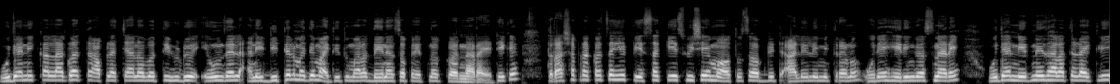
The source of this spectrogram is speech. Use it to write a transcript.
उद्या निकाल लागला तर आपल्या चॅनलवरती व्हिडिओ येऊन जाईल आणि डिटेलमध्ये माहिती तुम्हाला देण्याचा प्रयत्न करणार आहे. ठीक आहे? तर अशा प्रकारचं हे पेसा केस विषय महत्त्वाचं अपडेट आलेले मित्रांनो. उद्या हेरिंग असणार आहे. उद्या निर्णय झाला तर डायरेक्टली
